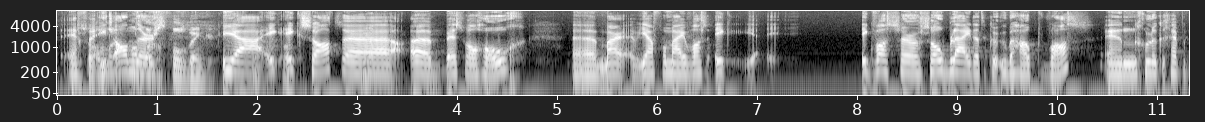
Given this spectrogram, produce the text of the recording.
even dat is iets anders. Ander gevoel, denk ik. Ja, ik, ik zat uh, ja. best wel hoog. maar ja, voor mij was ik... Ik was er zo blij dat ik er überhaupt was. En gelukkig heb ik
